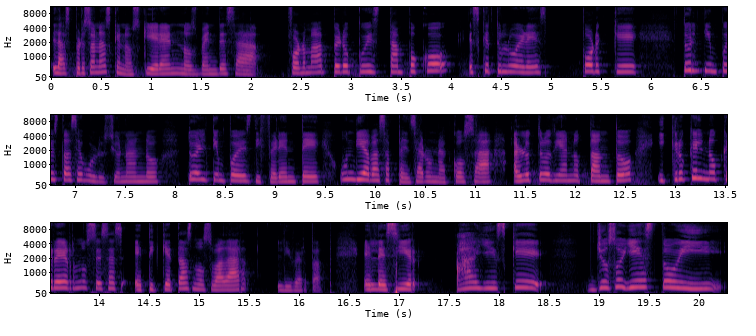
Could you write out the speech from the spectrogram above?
las personas que nos quieren nos ven de esa forma, pero pues tampoco es que tú lo eres porque todo el tiempo estás evolucionando, todo el tiempo es diferente, un día vas a pensar una cosa, al otro día no tanto, y creo que el no creernos esas etiquetas nos va a dar libertad. El decir, ay, es que yo soy esto y,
